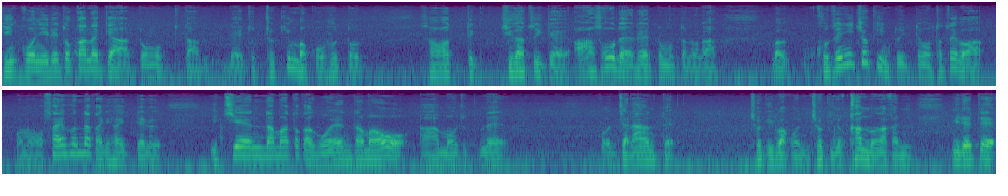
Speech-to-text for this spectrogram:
銀行に入れとかなきゃと思ってたんでちょっと貯金箱をふっと触って気がついてああそうだよねと思ったのが、まあ、小銭貯金といっても例えばあのお財布の中に入ってる1円玉とか5円玉をあもうちょっとねこうじゃらんって貯金箱に貯金の缶の中に入れて、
